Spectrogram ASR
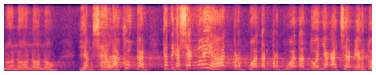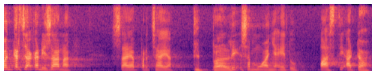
No, no, no, no. Yang saya lakukan ketika saya melihat perbuatan-perbuatan Tuhan yang ajaib yang Tuhan kerjakan di sana. Saya percaya di balik semuanya itu pasti ada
